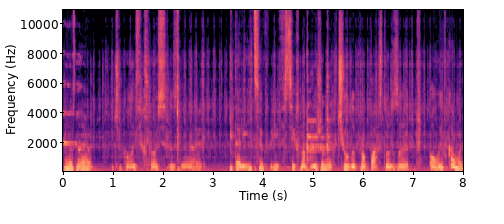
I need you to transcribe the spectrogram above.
Не знаю, чи колись хтось з італійців і всіх наближених чули про пасту з оливками.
